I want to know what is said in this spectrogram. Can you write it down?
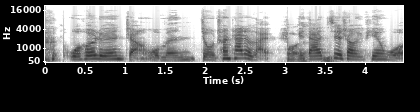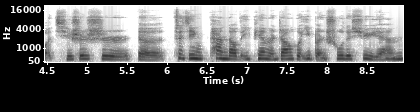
我和刘院长，我们就穿插着来。给大家介绍一篇，我其实是呃最近看到的一篇文章和一本书的序言。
